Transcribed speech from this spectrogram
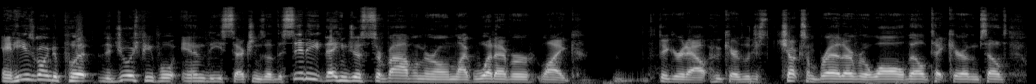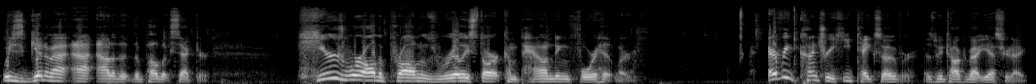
and he's going to put the Jewish people in these sections of the city. They can just survive on their own, like whatever, like figure it out. Who cares? We'll just chuck some bread over the wall. They'll take care of themselves. We just get them out, out of the, the public sector. Here's where all the problems really start compounding for Hitler. Every country he takes over, as we talked about yesterday,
